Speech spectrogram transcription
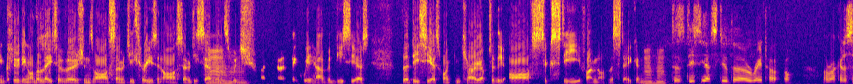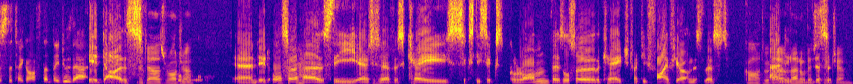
including on the later versions R73s and R77s, Hmm. which I don't think we have in DCS. The DCS one can carry up to the R60, if I'm not mistaken. hmm does DCS do the RATO, the rocket assisted takeoff? That they do that. It does. It does, Roger. And it also has the air to surface K66 Grom. There's also the KH25 here on this list. God, we've got to learn all this, this- in German.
